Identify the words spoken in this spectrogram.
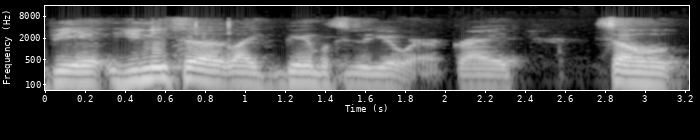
be you need to like be able to do your work, right? So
